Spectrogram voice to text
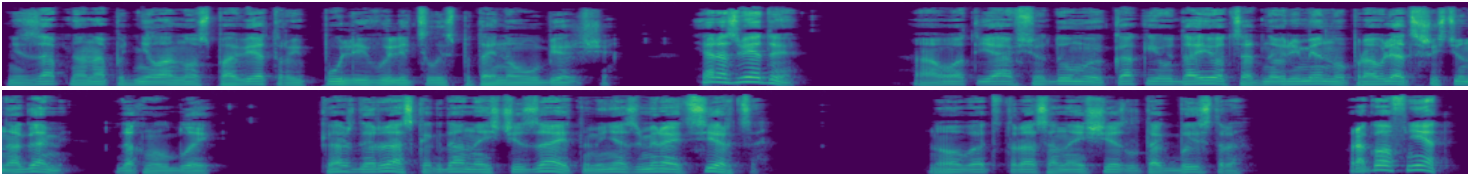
Внезапно она подняла нос по ветру и пулей вылетела из потайного убежища. «Я разведаю». «А вот я все думаю, как ей удается одновременно управляться шестью ногами», — вздохнул Блейк. «Каждый раз, когда она исчезает, у меня замирает сердце. Но в этот раз она исчезла так быстро». «Врагов нет», —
